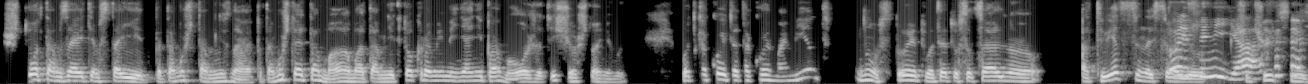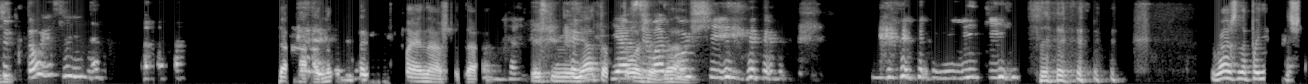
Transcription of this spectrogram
Что там за этим стоит? Потому что там, не знаю, потому что это мама, там никто кроме меня не поможет, еще что-нибудь. Вот какой-то такой момент, ну, стоит вот эту социальную ответственность Кто, свою если не я? чуть-чуть снизить. Кто, если не я? Да, ну, это любимая наша, да. Если не я, то Я тоже, всемогущий, великий. Важно понимать, что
